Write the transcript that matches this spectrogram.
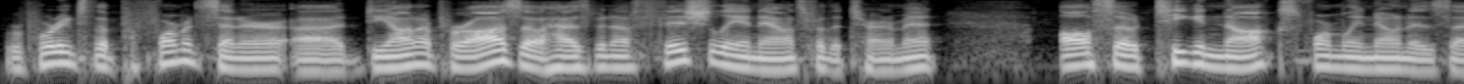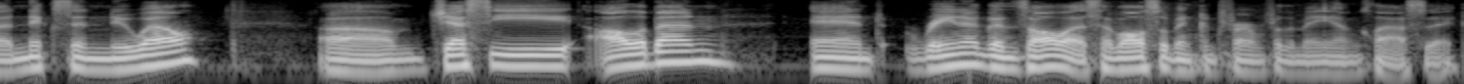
reporting to the Performance Center, uh, Deonna Purrazzo has been officially announced for the tournament. Also, Tegan Knox, formerly known as uh, Nixon Newell, um, Jessie Elaban, and Reina Gonzalez have also been confirmed for the Mae Young Classic.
